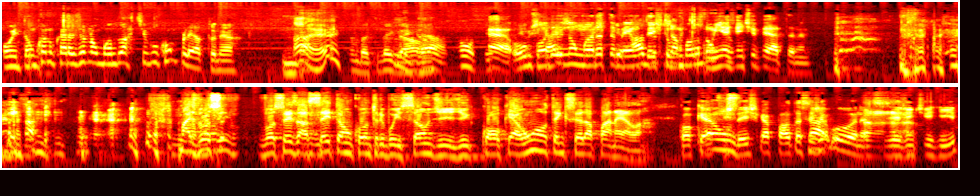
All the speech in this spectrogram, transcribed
Ou então quando o cara já não manda o artigo completo, né? Ah, é? Que legal. É, não, tem, é ou quando ele não manda também um texto muito ruim, a gente veta, né? Mas você, vocês aceitam contribuição de, de qualquer um ou tem que ser da panela? Qualquer um, desde que a pauta seja ah, boa, né? Se a ah. gente rir.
